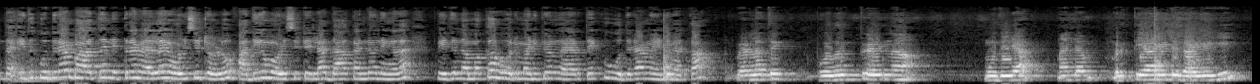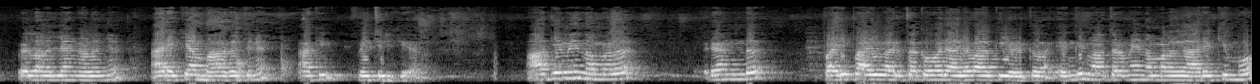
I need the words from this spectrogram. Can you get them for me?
ദാ ഇത് കുതിരാൻ ഭാഗത്തിന് ഇത്ര വെള്ളം ഒഴിച്ചിട്ടുള്ളൂ. അധികം ഒഴിച്ചിട്ടില്ല. ദാ കണ്ടോ നിങ്ങൾ? അപ്പൊ ഇത് നമുക്ക് ഒരു മണിക്കൂർ നേരത്തേക്ക് കുതിരാൻ വേണ്ടി വെക്കാം. വെള്ളത്തിൽ പൊതുത്തുന്ന മുതിര നല്ല വൃത്തിയായിട്ട് കഴുകി വെള്ളമെല്ലാം കളഞ്ഞ് അരയ്ക്കാൻ പാകത്തിന് ആക്കി വെച്ചിരിക്കുകയാണ്. ആദ്യമേ നമ്മൾ രണ്ട് പരിപ്പായി വരത്തക്ക പോലെ അരവാക്കി എടുക്കുക. എങ്കിൽ മാത്രമേ നമ്മൾ അരയ്ക്കുമ്പോൾ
